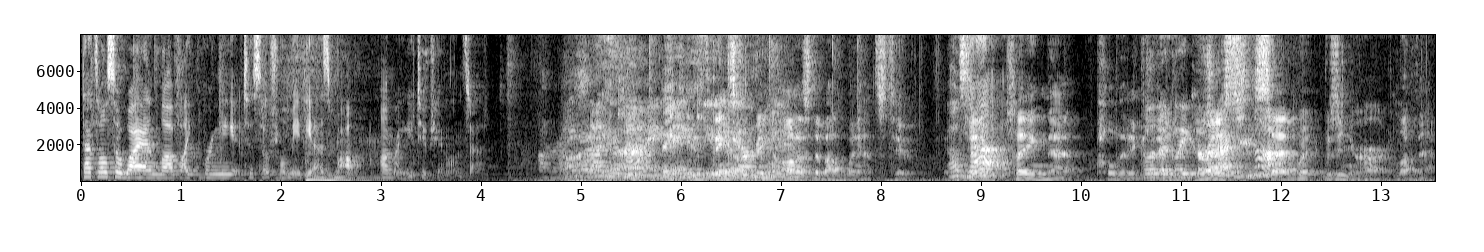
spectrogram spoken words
that's also why I love like bringing it to social media as well on my YouTube channel and stuff. All right. Thank you. Thanks for being honest about Lance too. Oh, Instead yeah. of playing that politically, Politically you just Yeah. said what was in your heart. Love that.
